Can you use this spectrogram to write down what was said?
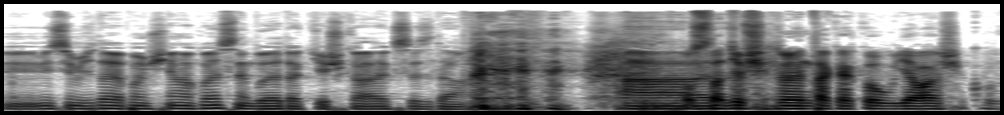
Myslím, že ta japonština nakonec nebude tak těžká, jak se zdá. A... V podstatě všechno jen tak jako uděláš, jako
